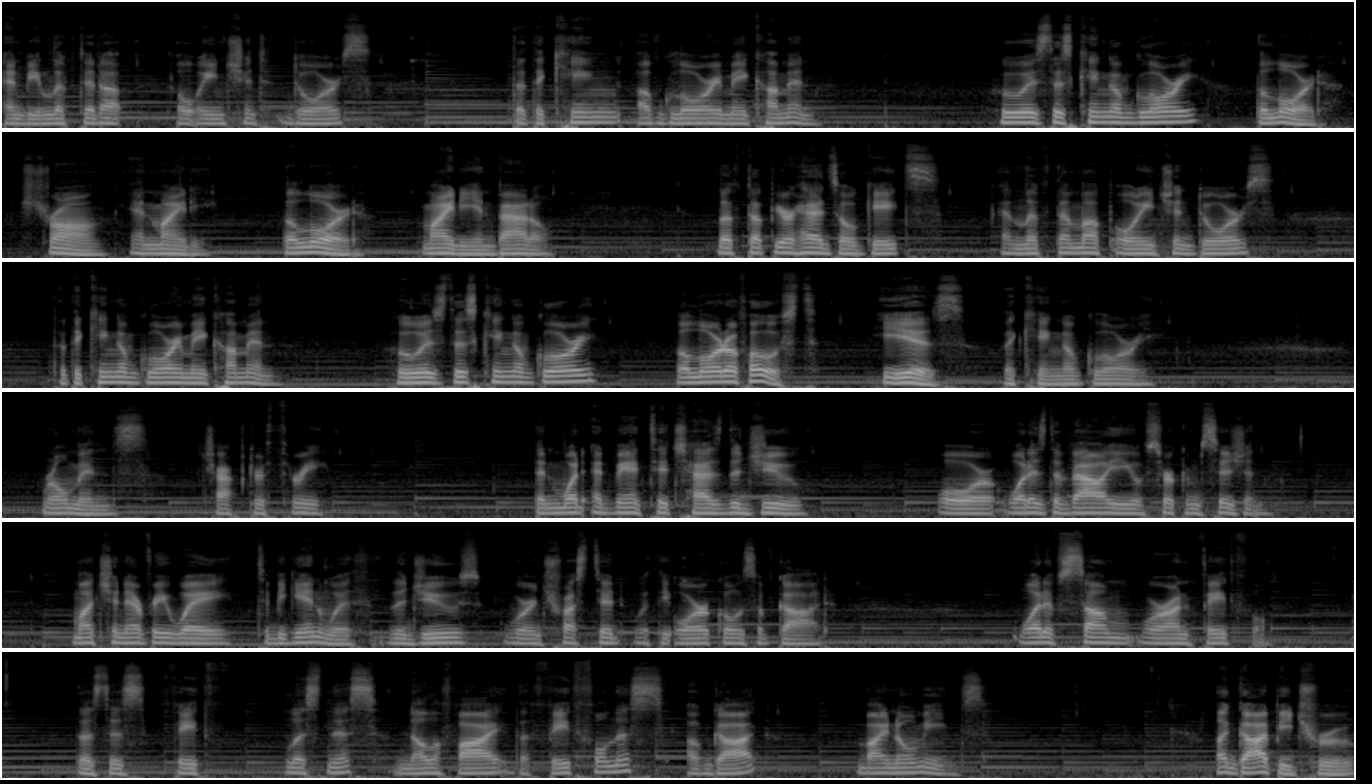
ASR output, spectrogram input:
and be lifted up, O ancient doors, that the King of glory may come in. Who is this King of glory? The Lord, strong and mighty, the Lord, mighty in battle. Lift up your heads, O gates, and lift them up, O ancient doors, that the King of glory may come in. Who is this King of glory? The Lord of hosts. He is the King of glory. Romans chapter 3. Then what advantage has the Jew, or what is the value of circumcision? Much in every way. To begin with, the Jews were entrusted with the oracles of God. What if some were unfaithful? Does this faithlessness nullify the faithfulness of God? By no means. Let God be true.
